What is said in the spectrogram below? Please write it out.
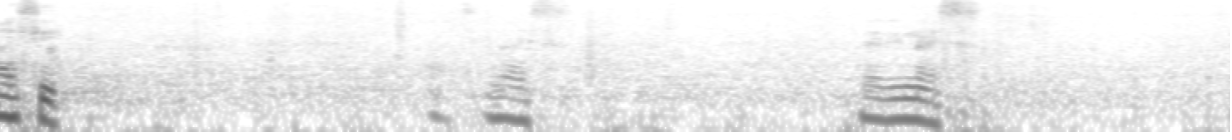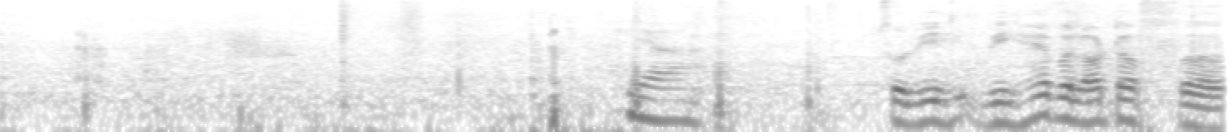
I see. That's nice. Very nice. Yeah. So we we have a lot of uh,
